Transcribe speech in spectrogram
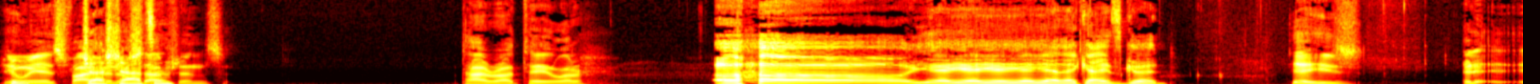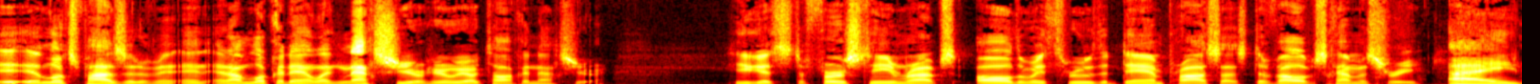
You know, Who? he has five Josh Johnson? Tyrod Taylor. Oh yeah, yeah, yeah, yeah, yeah. That guy's good. Yeah, he's. It, it, it looks positive, and, and and I'm looking at like next year. Here we are talking next year. He gets the first team reps all the way through the damn process, develops chemistry. I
